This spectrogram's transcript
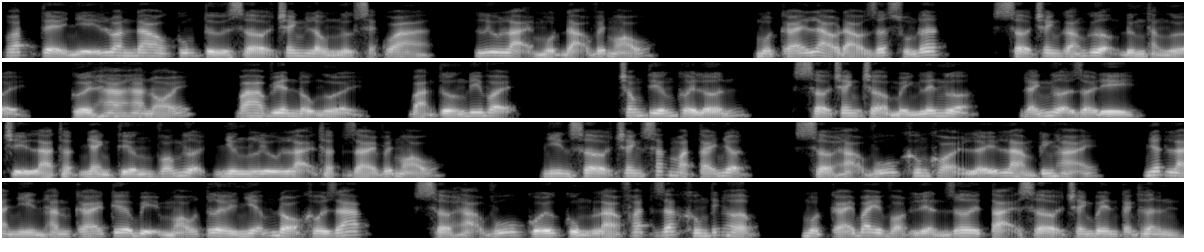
hoắt tề nhị loan đao cũng từ sở tranh lồng ngực xẹt qua, lưu lại một đạo vết máu. Một cái lảo đảo rớt xuống đất, sở tranh gắng gượng đứng thẳng người, cười ha ha nói, ba viên đầu người, bản tướng đi vậy. Trong tiếng cười lớn, sở tranh chở mình lên ngựa, đánh ngựa rời đi, chỉ là thật nhanh tiếng vó ngựa nhưng lưu lại thật dài vết máu. Nhìn sở tranh sắc mặt tái nhợt, sở hạ vũ không khỏi lấy làm kinh hãi, nhất là nhìn hắn cái kia bị máu tươi nhiễm đỏ khôi giáp, sở hạ vũ cuối cùng là phát giác không thích hợp, một cái bay vọt liền rơi tại sở tranh bên cạnh thân,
